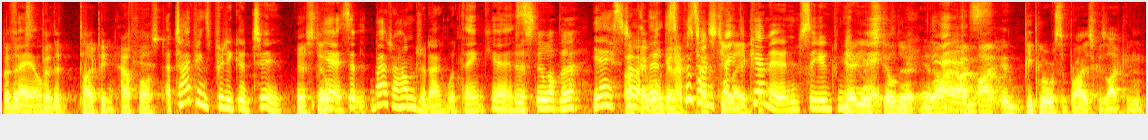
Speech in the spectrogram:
But the, Fail. but the typing, how fast? uh, typing's pretty good too. Yeah, still? Yes, about 100, I would think. Yes. Yeah, still up there? Yes, still okay, up we're there. going to have to It's because I'm take later. the piano, and so you can. Yeah, you still do it. You know, yes. I, I'm, I, people are all surprised because I can,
